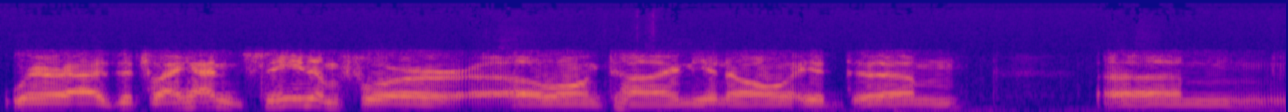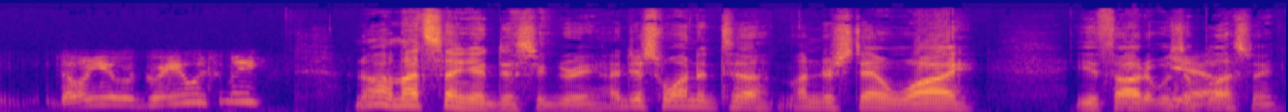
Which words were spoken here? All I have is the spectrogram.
Whereas if I hadn't seen them for a long time, you know, it. Um, um, don't you agree with me? No, I'm not saying I disagree. I just wanted to understand why you thought it was a blessing.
